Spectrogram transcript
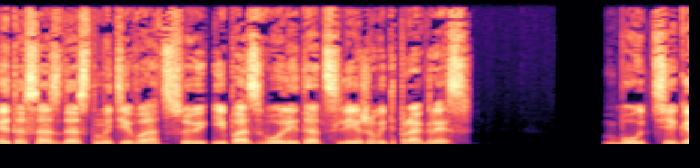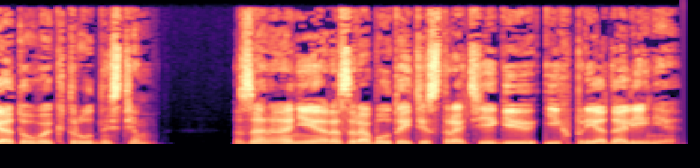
Это создаст мотивацию и позволит отслеживать прогресс. Будьте готовы к трудностям. Заранее разработайте стратегию их преодоления.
